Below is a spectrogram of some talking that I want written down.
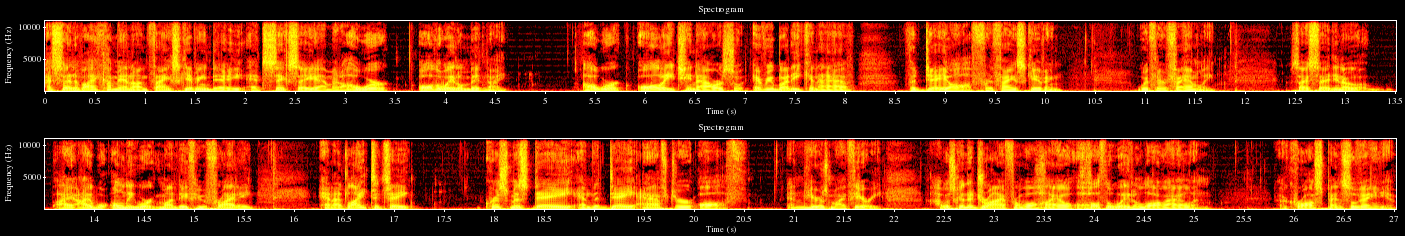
I said, if I come in on Thanksgiving Day at 6 a.m. and I'll work all the way till midnight, I'll work all 18 hours so everybody can have the day off for Thanksgiving with their family. So I said, you know, I, I will only work Monday through Friday, and I'd like to take Christmas Day and the day after off. And here's my theory I was going to drive from Ohio all the way to Long Island across Pennsylvania,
